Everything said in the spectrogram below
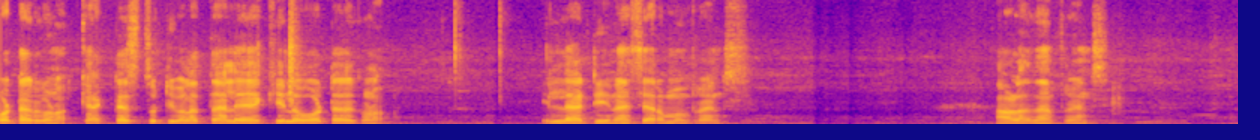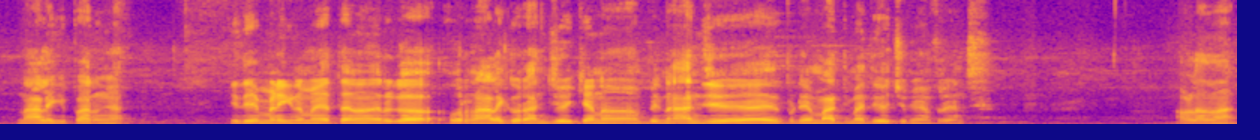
ஓட்டை இருக்கணும். கேக்டஸ் தொட்டி வளர்த்தாலே கீழே ஓட்டை இருக்கணும். இல்லாட்டினா சிரமம் ஃப்ரெண்ட்ஸ் அவ்வளோதான் ஃப்ரெண்ட்ஸ் நாளைக்கு பாருங்கள் இதே மணிக்கு நம்ம எத்தனை இருக்கோ ஒரு நாளைக்கு ஒரு அஞ்சு வைக்கணும் அப்படின்னா அஞ்சு இப்படி மாற்றி மாற்றி வச்சுருவேன் ஃப்ரெண்ட்ஸ் அவ்வளோதான்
